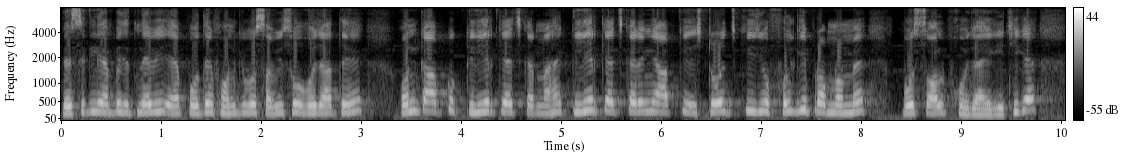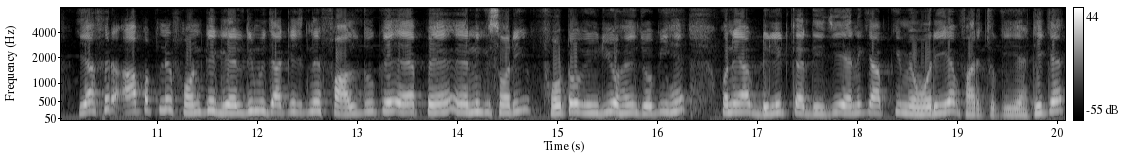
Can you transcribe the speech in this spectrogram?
बेसिकली यहाँ पे जितने भी ऐप होते हैं फ़ोन के वो सभी शो हो जाते हैं। उनका आपको क्लियर कैच करना है। क्लियर कैच करेंगे, आपकी स्टोरेज की जो फुल की प्रॉब्लम है, वो सॉल्व हो जाएगी, ठीक है? या फिर आप अपने फ़ोन के गैलरी में जाके जितने फालतू के ऐप हैं, यानी कि सॉरी फ़ोटो वीडियो हैं, जो भी हैं, उन्हें आप डिलीट कर दीजिए, यानी कि आपकी मेमोरी है, भर चुकी है, ठीक है?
